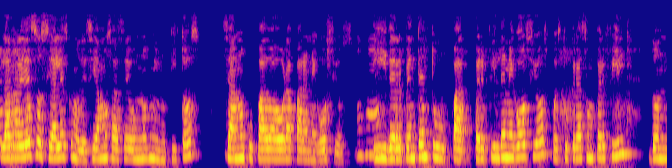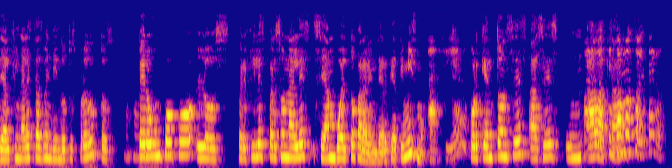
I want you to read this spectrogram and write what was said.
Las redes sociales, como decíamos hace unos minutitos, se han ocupado ahora para negocios. Y de repente en tu perfil de negocios, pues tú creas un perfil donde al final estás vendiendo tus productos, pero un poco los perfiles personales se han vuelto para venderte a ti mismo. Así es. Porque entonces haces un avatar. que somos solteros.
